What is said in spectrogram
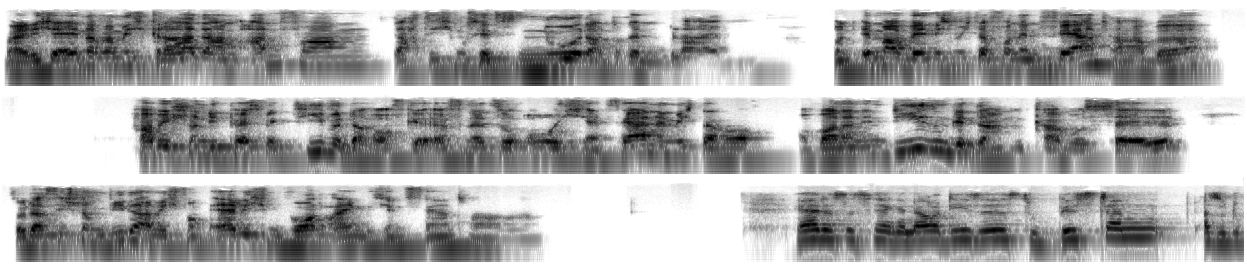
Weil ich erinnere mich gerade am Anfang, dachte ich, muss jetzt nur da drin bleiben. Und immer wenn ich mich davon entfernt habe, habe ich schon die Perspektive darauf geöffnet, so, oh, ich entferne mich darauf und war dann in diesem Gedankenkarussell, sodass ich schon wieder mich vom ehrlichen Wort eigentlich entfernt habe. Ja, das ist ja genau dieses, du bist dann, also du,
